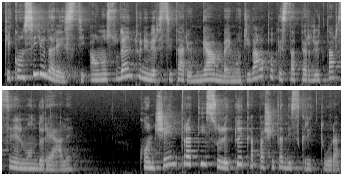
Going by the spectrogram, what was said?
Che consiglio daresti a uno studente universitario in gamba e motivato che sta per gettarsi nel mondo reale? Concentrati sulle tue capacità di scrittura.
